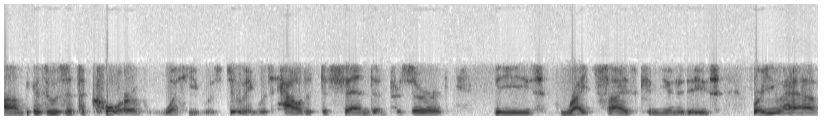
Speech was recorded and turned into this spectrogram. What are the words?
um, because it was at the core of what he was doing was how to defend and preserve these right-sized communities where you have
